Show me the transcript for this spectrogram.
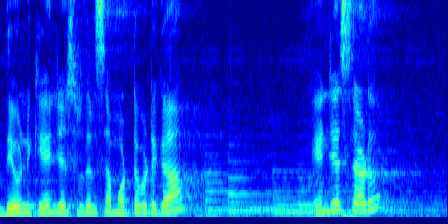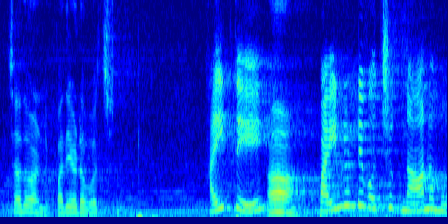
దేవునికి ఏం చేస్తాడో తెలుసా మొట్టమొదటిగా? ఏం చేస్తాడు? చదవండి పదిహేడవచ్చు అయితే పైనుండి వచ్చు జ్ఞానము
